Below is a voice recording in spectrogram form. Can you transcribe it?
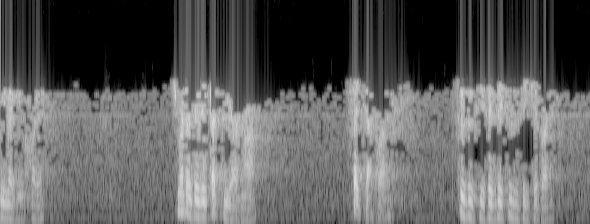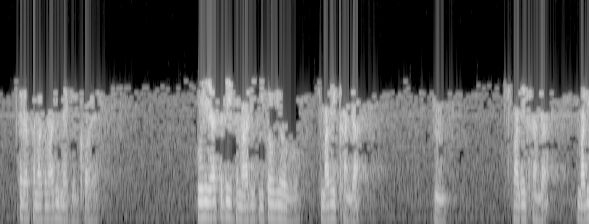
တိနဲ့ခင်ခေါ်တယ်ရှိမတဲ့စိတ်လေးတက်ကြည့်ရမှာစိုက်ချသွားတယ်စုစုစီစိတ်လေးစုစုစီဖြစ်သွားတယ်အဲဒါသမာသမာဓိမဲ့ခင်ခေါ်တယ် ဝိရိယစတိသမာဓိဒီသုံးမျိုးကိုသမာဓိခန္ဓာဟွန်းသမာဓိခန္ဓာသမာဓိ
